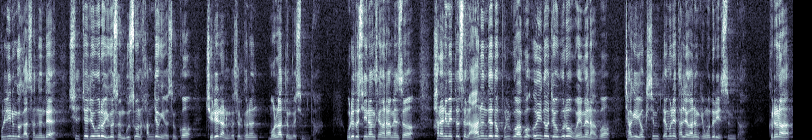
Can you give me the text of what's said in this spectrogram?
풀리는 것 같았는데 실제적으로 이것은 무서운 함정이었었고 지뢰라는 것을 그는 몰랐던 것입니다. 우리도 신앙생활 하면서 하나님의 뜻을 아는데도 불구하고 의도적으로 외면하고 자기 욕심 때문에 달려가는 경우들이 있습니다. 그러나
